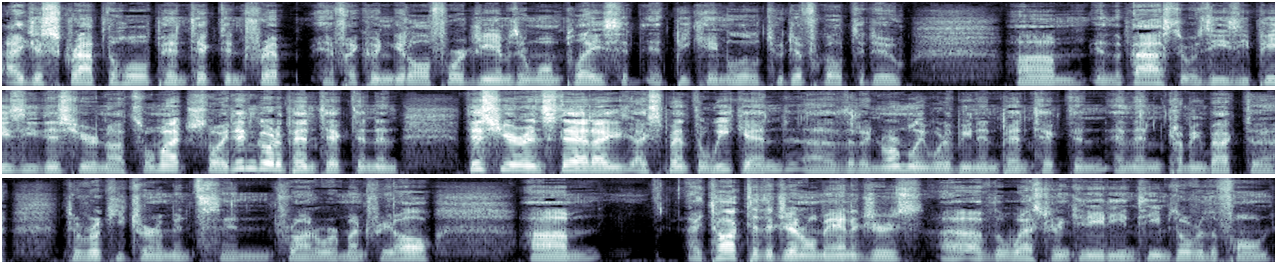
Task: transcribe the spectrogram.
I just scrapped the whole Penticton trip. If I couldn't get all four GMs in one place, it, it became a little too difficult to do. Um, in the past, it was easy peasy. This year, not so much. So I didn't go to Penticton, and this year instead, I, I spent the weekend uh, that I normally would have been in Penticton, and then coming back to to rookie tournaments in Toronto or Montreal. Um, I talked to the general managers uh, of the Western Canadian teams over the phone,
